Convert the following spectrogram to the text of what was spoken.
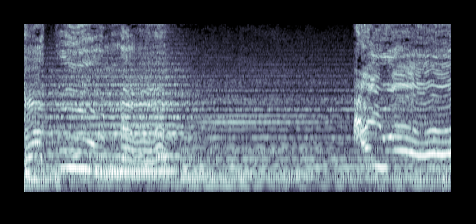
Hakuna. Aiwa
